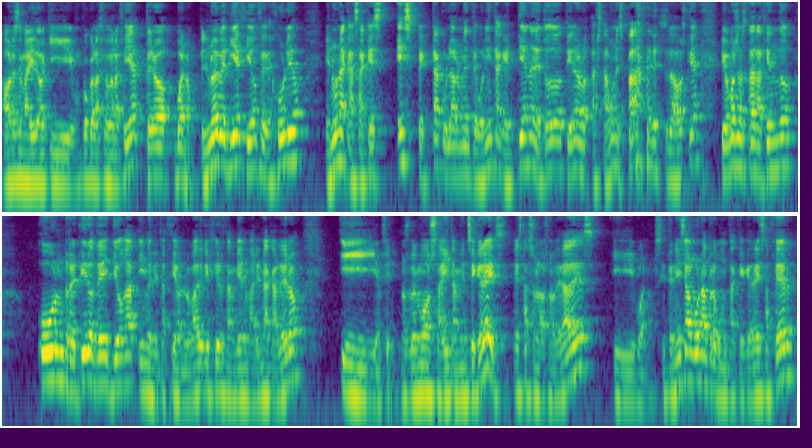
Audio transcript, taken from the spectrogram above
Ahora se me ha ido aquí un poco la geografía, pero bueno, el 9, 10 y 11 de julio, en una casa que es espectacularmente bonita, que tiene de todo, tiene hasta un spa, es la hostia, y vamos a estar haciendo un retiro de yoga y meditación. Lo va a dirigir también Marina Calero, y en fin, nos vemos ahí también si queréis. Estas son las novedades, y bueno, si tenéis alguna pregunta que queráis hacer,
